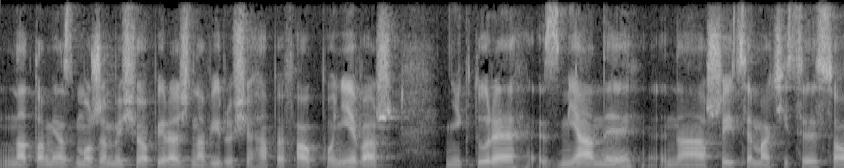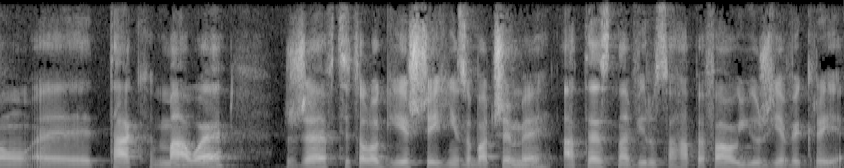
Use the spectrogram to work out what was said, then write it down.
natomiast możemy się opierać na wirusie HPV, ponieważ niektóre zmiany na szyjce macicy są e, tak małe, że w cytologii jeszcze ich nie zobaczymy, a test na wirusa HPV już je wykryje.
